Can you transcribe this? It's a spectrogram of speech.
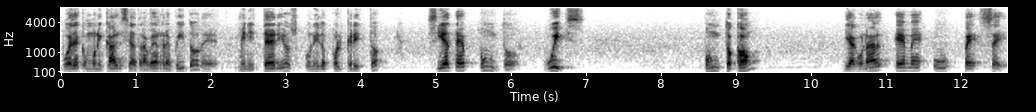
puede comunicarse a través, repito, de Ministerios Unidos por Cristo 7.wix.com diagonal MUPC.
